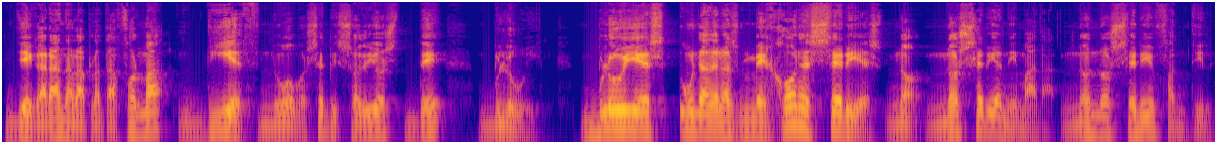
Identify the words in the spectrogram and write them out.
llegarán a la plataforma 10 nuevos episodios de Bluey. Bluey es una de las mejores series, no, no serie animada, no, no serie infantil,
